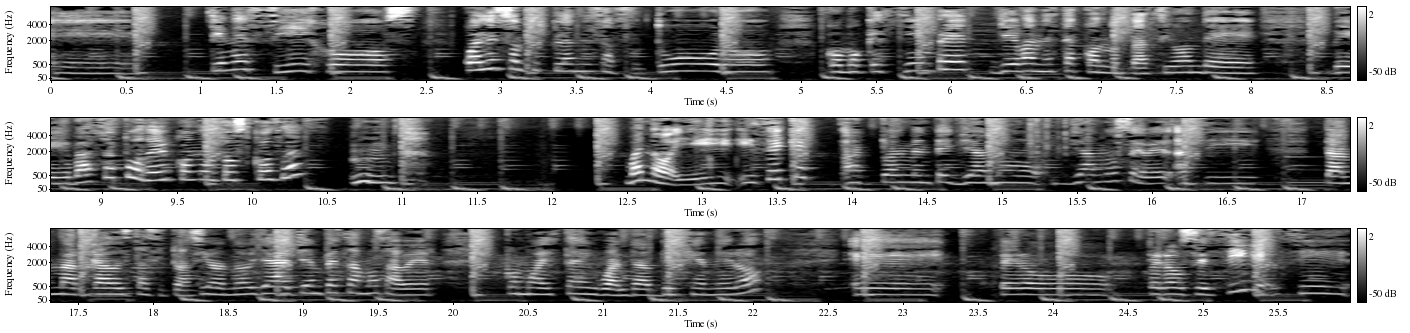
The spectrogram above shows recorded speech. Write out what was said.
Eh, ¿Tienes hijos? cuáles son tus planes a futuro, como que siempre llevan esta connotación de, de ¿vas a poder con las dos cosas? Mm. Bueno, y, sé que actualmente ya no, ya no se ve así tan marcado esta situación, ¿no? Ya, ya empezamos a ver como esta igualdad de género, eh, pero, pero se sigue, sigue,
